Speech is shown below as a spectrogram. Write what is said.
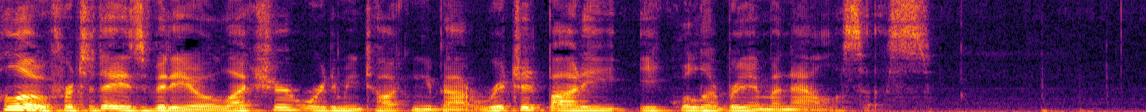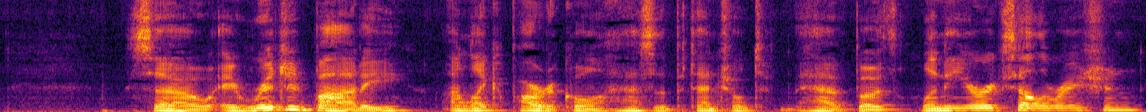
Hello, for today's video lecture, we're going to be talking about rigid body equilibrium analysis. So a rigid body, unlike a particle, has the potential to have both linear acceleration,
